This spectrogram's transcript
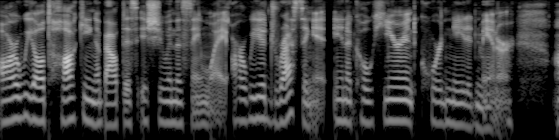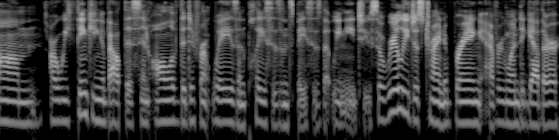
Are we all talking about this issue in the same way? Are we addressing it in a coherent, coordinated manner? Um, are we thinking about this in all of the different ways and places and spaces that we need to? So, really, just trying to bring everyone together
